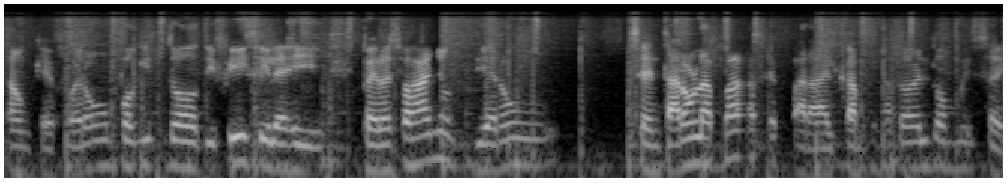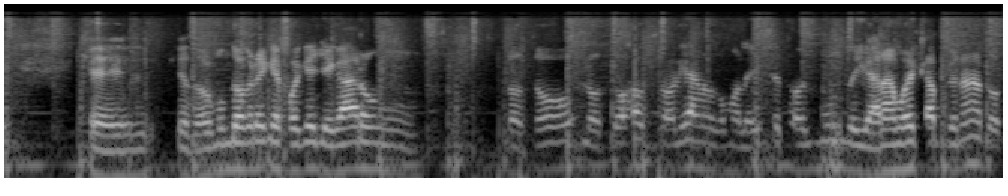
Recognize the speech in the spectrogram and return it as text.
aunque fueron un poquito difíciles, y, pero esos años dieron, sentaron las bases para el campeonato del 2006, que, que todo el mundo cree que fue que llegaron los dos, los dos australianos, como le dice todo el mundo, y ganamos el campeonato,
